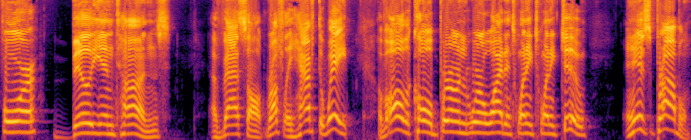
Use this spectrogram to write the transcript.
4 billion tons of basalt, roughly half the weight of all the coal burned worldwide in 2022. And here's the problem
